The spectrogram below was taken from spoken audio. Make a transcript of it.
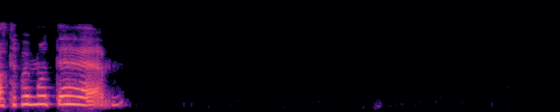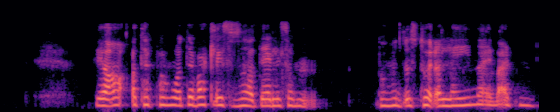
At det på en måte Ja, at det på en måte ble liksom sånn at jeg liksom på en måte står alene i verden.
